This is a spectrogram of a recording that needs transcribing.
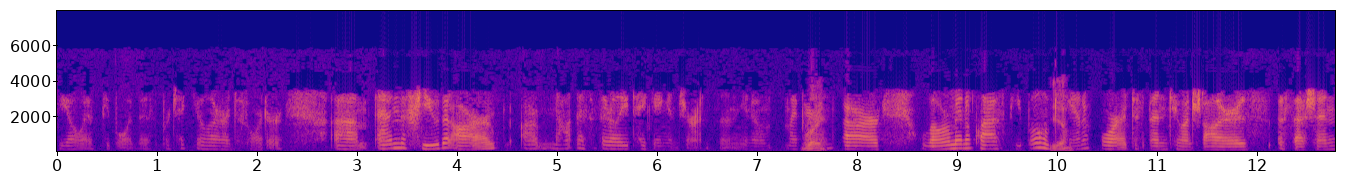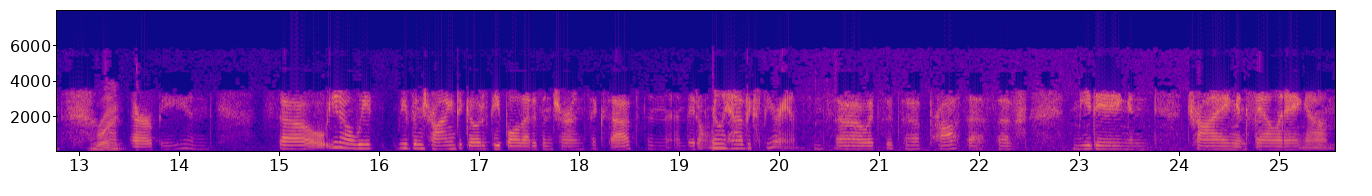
deal with people with this particular disorder. Um, and the few that are are not necessarily taking insurance. And you know, my Right. are lower middle class people who Yeah. can't afford to spend two hundred dollars a session Right. on therapy and so, you know, we we've been trying to go to people that his insurance accepts and, and they don't really have experience. And so it's it's a process of meeting and trying and failing. Um,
